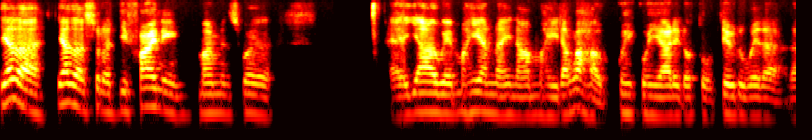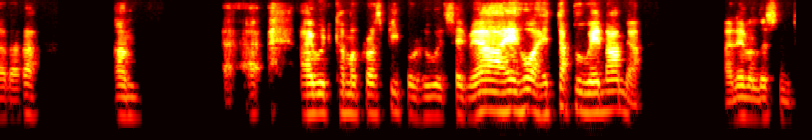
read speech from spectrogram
the other, the other sort of defining moments were uh, iau e mahi ana i nā mahi rangahau, kohi kohi are roto, te uru ra, ra, ra. Um, I, I would come across people who would say to me, ah, he hoa, he tapu e nā mea. I never listened.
